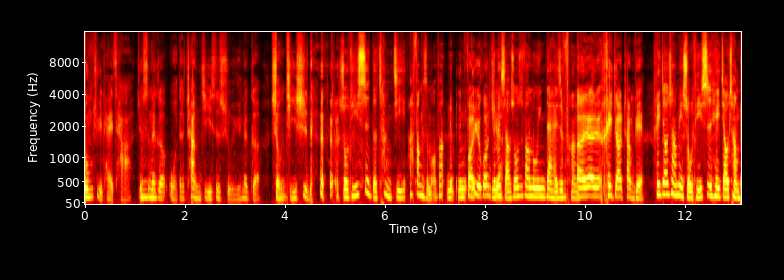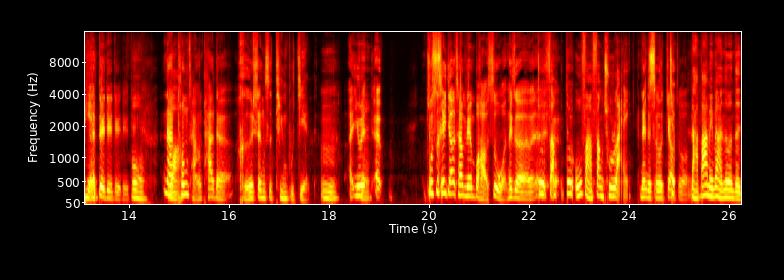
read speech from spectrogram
工具太差，嗯、就是那个我的唱机是属于那个手提式的，嗯、手提式的唱机啊，放什么？放你你们放月光曲、啊？你们小时候是放录音带还是放呃黑胶唱片？黑胶唱片，手提式黑胶唱片。对对对对对。哦，那通常它的和声是听不见的。嗯啊，因为呃。不是黑胶唱片不好，是我那个就放就无法放出来。那个时候叫做喇叭，没办法那么的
